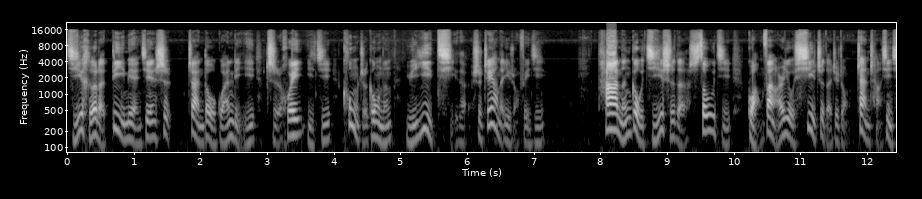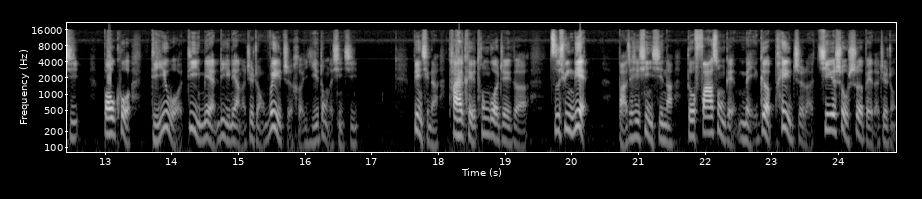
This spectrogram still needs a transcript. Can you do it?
集合了地面监视、战斗管理、指挥以及控制功能于一体的，是这样的一种飞机。它能够及时的搜集广泛而又细致的这种战场信息，包括敌我地面力量的这种位置和移动的信息，并且呢，它还可以通过这个资讯链，把这些信息呢都发送给每个配置了接受设备的这种。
